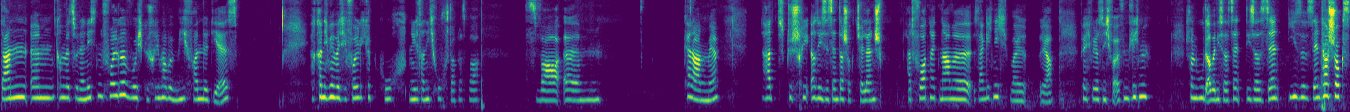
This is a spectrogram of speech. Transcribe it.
Dann ähm, kommen wir zu der nächsten Folge, wo ich geschrieben habe, wie fandet ihr es? Ich kann nicht mehr welche Folge, ich glaube hoch, nee, das war nicht Hochstab, das war, das war, ähm, keine Ahnung mehr. Hat geschrieben, also diese Center Shock Challenge, hat Fortnite-Name, sage ich nicht, weil, ja, vielleicht will das nicht veröffentlichen. Schon gut, aber dieser, dieser, diese Center Shocks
